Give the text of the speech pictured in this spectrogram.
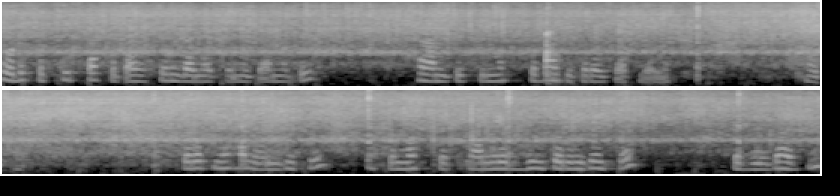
थोडंसं कूट टाकत आहे शेंगदाण्याचं मी त्यामध्ये. छानपैकी मस्त भाजी करायची आपल्याला. हो का. परत मी हलवून घेते. असं मस्त छान एकजीव करून घ्यायचं सगळी भाजी.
